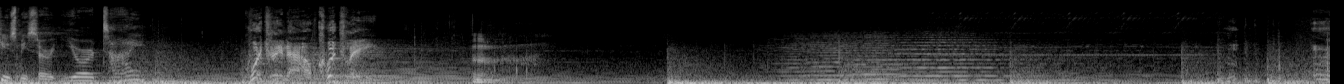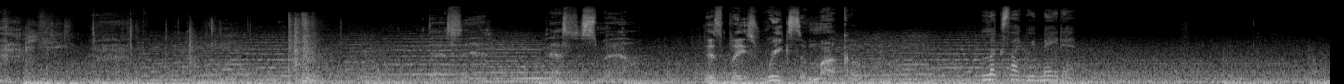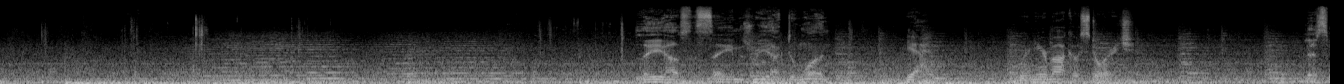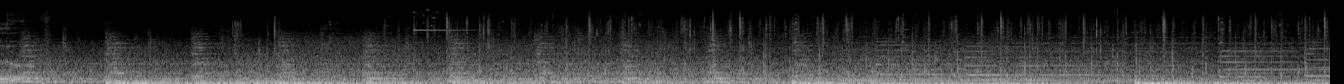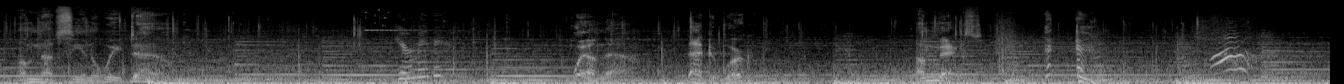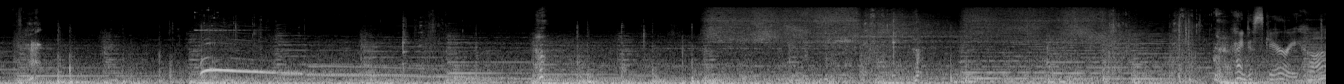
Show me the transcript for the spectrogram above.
Excuse me, sir. Your tie? Quickly now, quickly! That's it. That's the smell. This place reeks of Mako. Looks like we made it. Layout's the same as Reactor 1. Yeah. We're near Mako storage. Let's move. I'm not seeing a way down. Here, maybe? Well now, that could work. I'm next. Kinda scary, huh?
